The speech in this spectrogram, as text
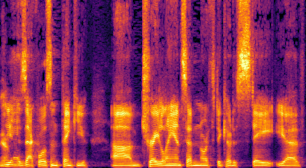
Yeah. yeah, Zach Wilson. Thank you. Um, Trey Lance out of North Dakota State. You have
